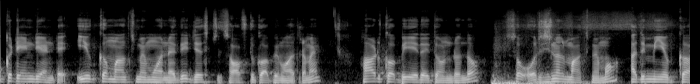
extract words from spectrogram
ఒకటి ఏంటి అంటే ఈ యొక్క మార్క్స్ మెమో అనేది జస్ట్ సాఫ్ట్ కాపీ మాత్రమే. హార్డ్ కాపీ ఏదైతే ఉంటుందో సో ఒరిజినల్ మార్క్స్ మెమో అది మీ యొక్క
